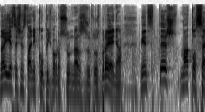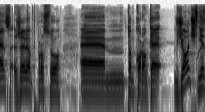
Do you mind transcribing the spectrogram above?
no i jesteśmy w stanie kupić po prostu nasz zrzut uzbrojenia. Więc też ma to sens, żeby po prostu em, tą koronkę wziąć, nie,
